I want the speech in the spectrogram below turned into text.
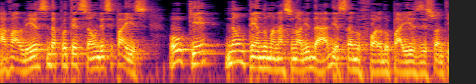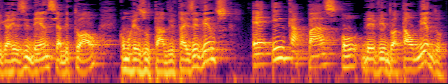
a valer-se da proteção desse país, ou que, não tendo uma nacionalidade, estando fora do país de sua antiga residência habitual, como resultado de tais eventos, é incapaz ou, devido a tal medo,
